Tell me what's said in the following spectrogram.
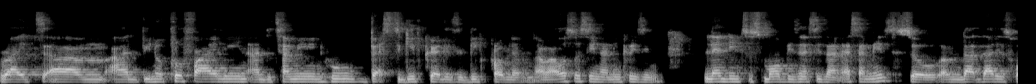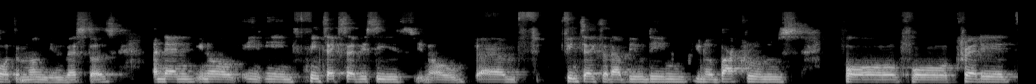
right? Um, and you know, profiling and determining who best to give credit is a big problem. Now, we're also seeing an increase in lending to small businesses and SMEs, so um, that that is hot among the investors. And then you know, in, in fintech services, you know, um, fintechs that are building you know backrooms for for credit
